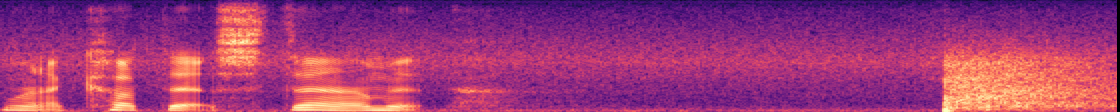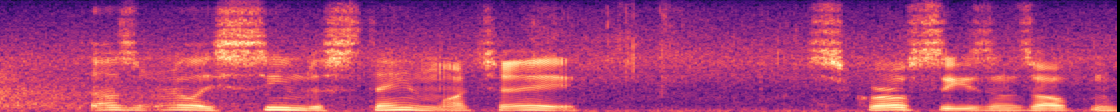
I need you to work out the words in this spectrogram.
When I cut that stem it doesn't really seem to stain much. Hey squirrel season's open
